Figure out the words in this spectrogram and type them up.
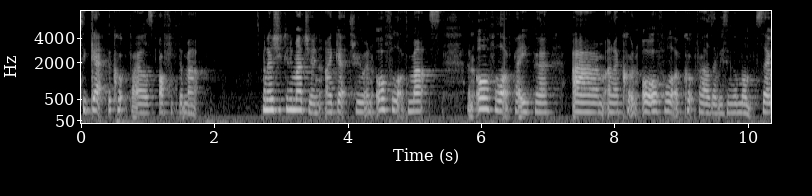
to get the cut files off of the mat? And as you can imagine, I get through an awful lot of mats, an awful lot of paper, um, and I cut an awful lot of cut files every single month. So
